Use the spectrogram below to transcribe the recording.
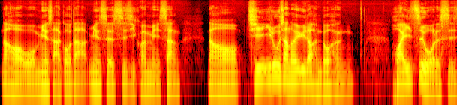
然后我面试阿勾达面试了十几关没上，然后其实一路上都会遇到很多很怀疑自我的时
